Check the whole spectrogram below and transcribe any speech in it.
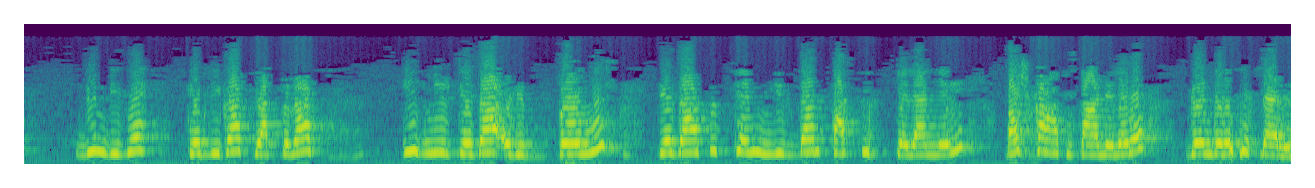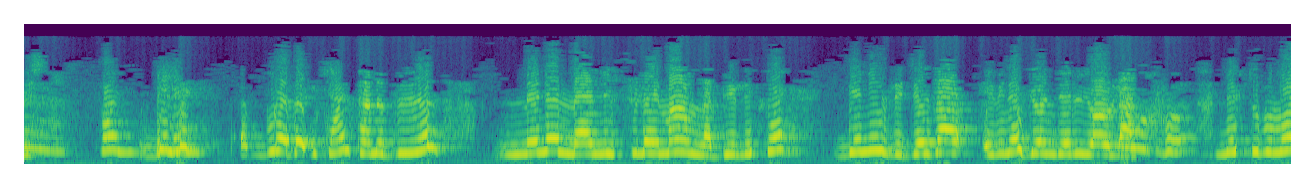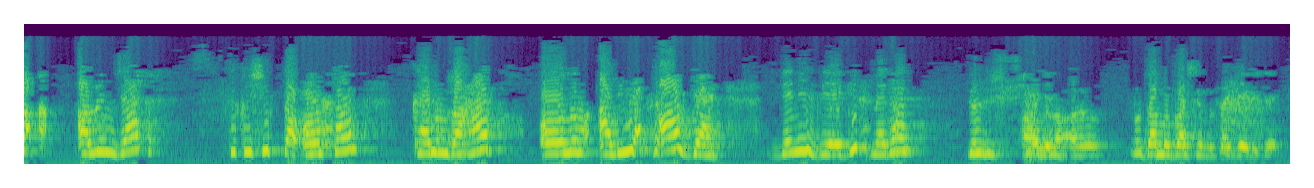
dün bize tebligat yaptılar. İzmir cezaevi dolmuş, cezası temyizden tasdik gelenleri başka hapishanelere göndereceklermiş. Vay beni e, burada iken tanıdığım Menemenli Süleyman'la birlikte Denizli cezaevine gönderiyorlar. Mektubumu a- alınca sıkışık da olsam karım Bahar oğlum Ali'yi al gel. Denizli'ye gitmeden görüşelim. bu da mı başımıza gelecek?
